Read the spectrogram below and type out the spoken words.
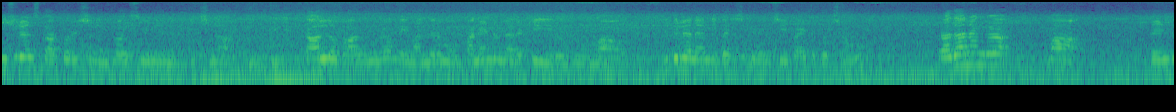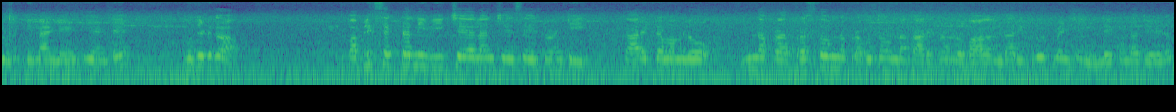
ఇన్సూరెన్స్ కార్పొరేషన్ ఎంప్లాయీస్ యూనియన్ ఇచ్చిన కాల్లో భాగంగా మేమందరము పన్నెండున్నరకి ఈరోజు మా విధులనన్నీ బహిష్కరించి బయటకు వచ్చాము ప్రధానంగా మా రెండు డిమాండ్లు ఏంటి అంటే మొదటగా పబ్లిక్ సెక్టర్ని వీక్ చేయాలని చేసేటువంటి కార్యక్రమంలో ఉన్న ప్ర ప్రస్తుతం ఉన్న ప్రభుత్వం ఉన్న కార్యక్రమంలో భాగంగా రిక్రూట్మెంట్ని లేకుండా చేయడం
